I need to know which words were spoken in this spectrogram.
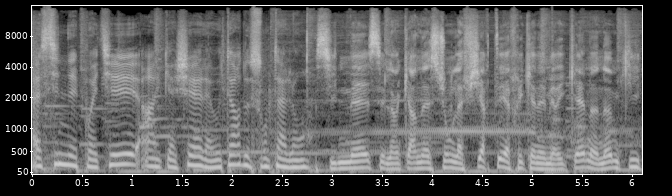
à Sidney Poitier un cachet à la hauteur de son talent. Sidney, c'est l'incarnation de la fierté africaine-américaine, un homme qui,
